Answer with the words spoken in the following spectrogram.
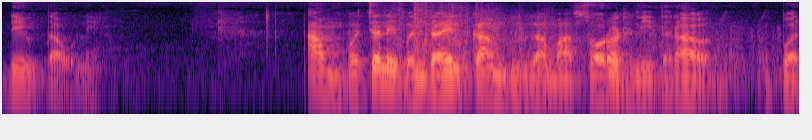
દેવતાઓને. આમ વચને બંધાયેલ કામદુર્ગામાં સોરઠની ધરા ઉપર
